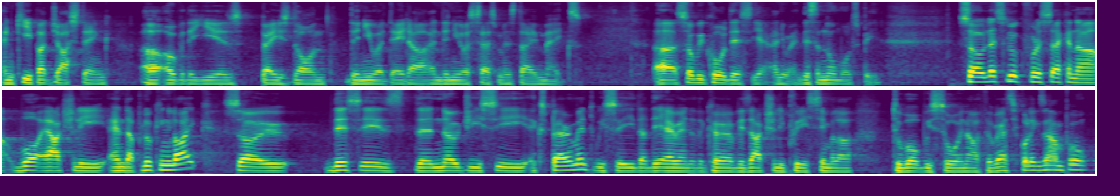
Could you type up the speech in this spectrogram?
and keep adjusting uh, over the years based on the newer data and the new assessments that it makes. Uh, so we call this, yeah, anyway, this is a normal speed. So let's look for a second at what I actually end up looking like. So this is the no GC experiment. We see that the area under the curve is actually pretty similar to what we saw in our theoretical example.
